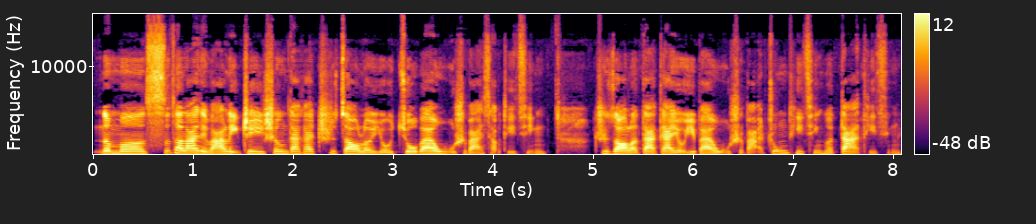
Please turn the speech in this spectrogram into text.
那么斯特拉迪瓦里这一生大概制造了有九百五十把小提琴，制造了大概有一百五十把中提琴和大提琴。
